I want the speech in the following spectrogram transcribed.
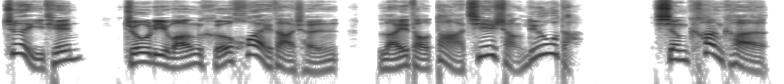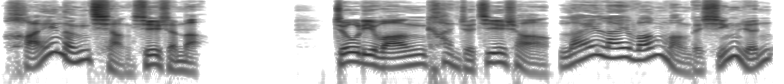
这一天，周厉王和坏大臣来到大街上溜达，想看看还能抢些什么。周厉王看着街上来来往往的行人，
